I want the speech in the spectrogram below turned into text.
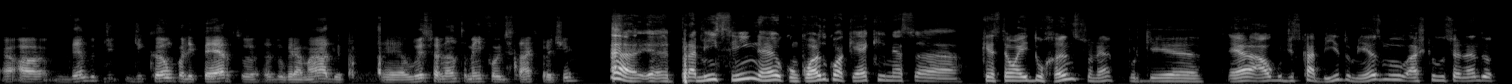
a, a, vendo de, de, campo ali perto do gramado, é, o Luiz Fernando também foi o destaque para ti? É, é para mim sim, né? Eu concordo com a Keck nessa questão aí do ranço, né? Porque é algo descabido mesmo. Acho que o Luiz Fernando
